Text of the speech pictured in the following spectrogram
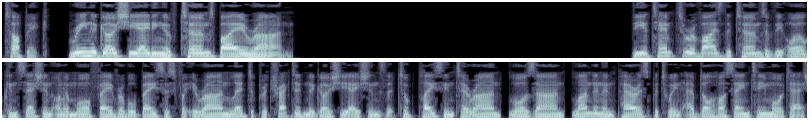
Topic: Renegotiating of terms by Iran. The attempt to revise the terms of the oil concession on a more favorable basis for Iran led to protracted negotiations that took place in Tehran, Lausanne, London and Paris between Abdolhossein Timurtash,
